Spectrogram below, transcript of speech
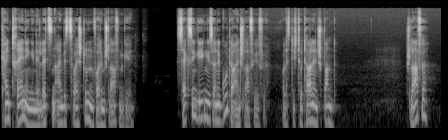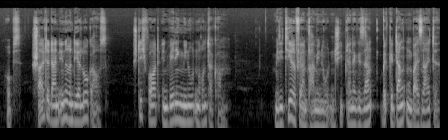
Kein Training in den letzten ein bis zwei Stunden vor dem Schlafengehen. Sex hingegen ist eine gute Einschlafhilfe, weil es dich total entspannt. Schlafe, ups, schalte deinen inneren Dialog aus. Stichwort in wenigen Minuten runterkommen. Meditiere für ein paar Minuten, schieb deine Gesang Gedanken beiseite.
